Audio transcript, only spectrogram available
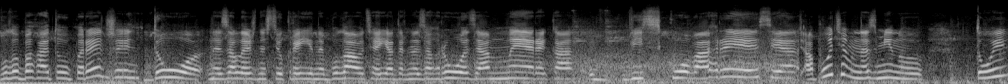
Було багато упереджень. До незалежності України була оця ядерна загроза, Америка, військова агресія. А потім на зміну той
